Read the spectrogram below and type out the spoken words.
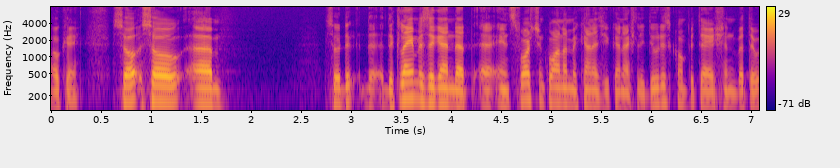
Okay, so so um, so the, the the claim is again that uh, in Schwarzian quantum mechanics you can actually do this computation, but the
